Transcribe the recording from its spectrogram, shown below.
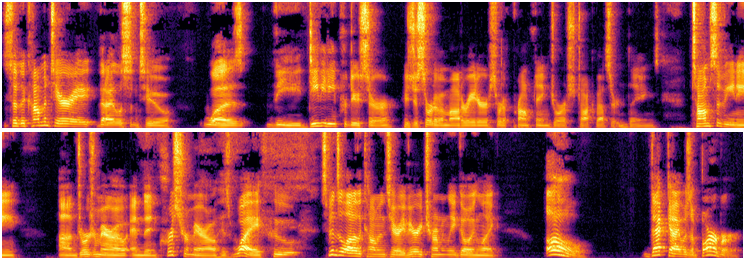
so the commentary that i listened to was the dvd producer who's just sort of a moderator sort of prompting george to talk about certain things tom savini um, george romero and then chris romero his wife who spends a lot of the commentary very charmingly going like oh that guy was a barber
